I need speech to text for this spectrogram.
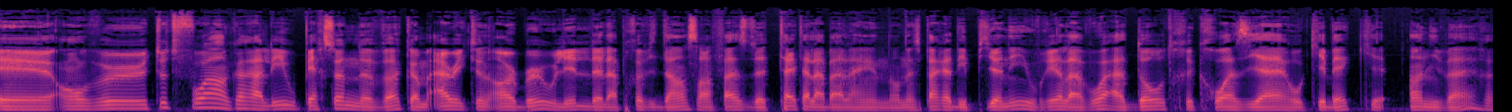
Euh, on veut toutefois encore aller où personne ne va, comme Harrington Harbour ou l'île de la Providence en face de Tête à la Baleine. On espère être des pionniers et ouvrir la voie à d'autres croisières au Québec en hiver.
